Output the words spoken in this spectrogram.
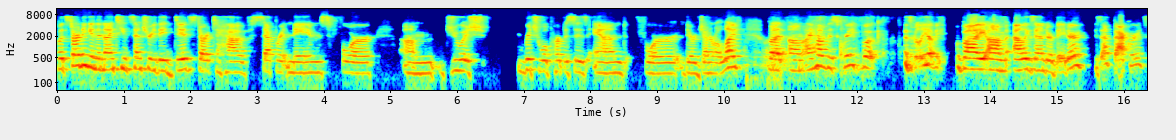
But starting in the 19th century, they did start to have separate names for um, Jewish ritual purposes and for their general life. But um, I have this great book. It's really heavy by um, Alexander Beider. Is that backwards?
